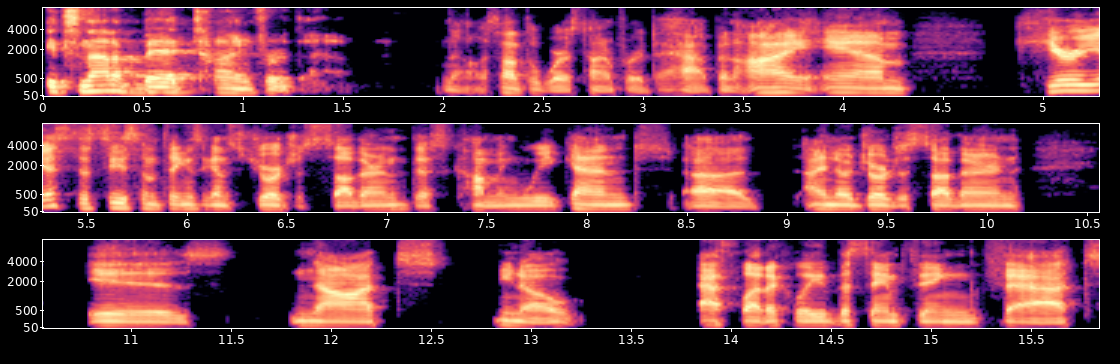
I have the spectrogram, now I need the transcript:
it's not a bad time for it to happen. no, it's not the worst time for it to happen. I am curious to see some things against Georgia Southern this coming weekend. Uh, I know Georgia Southern is not, you know, athletically the same thing that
